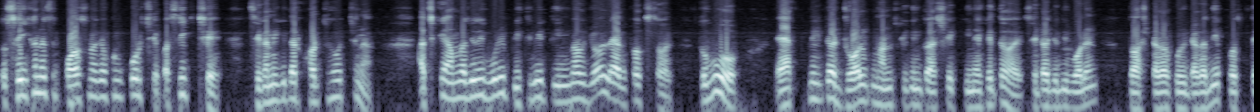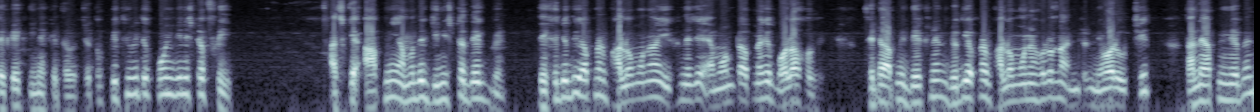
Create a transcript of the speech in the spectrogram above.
তো সেইখানে সে পড়াশোনা যখন করছে বা শিখছে, সেখানে কি তার খরচা হচ্ছে না? আজকে আমরা যদি বলি পৃথিবীর তিন ভাগ জল, এক ভাগ স্থল, তবুও এক লিটার জল মানুষকে কিন্তু আজকে কিনে খেতে হয়। সেটা যদি বলেন, দশ টাকা, কুড়ি টাকা দিয়ে প্রত্যেকে কিনে খেতে হচ্ছে। তো পৃথিবীতে কোন জিনিসটা ফ্রি আজকে আপনি আমাদের জিনিসটা দেখবেন। দেখে যদি আপনার ভালো মনে হয়, এখানে যে অ্যামাউন্টটা আপনাকে বলা হবে, সেটা আপনি দেখলেন। যদি আপনার ভালো মনে হলো না, এটা নেওয়ার উচিত, তাহলে আপনি নেবেন।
